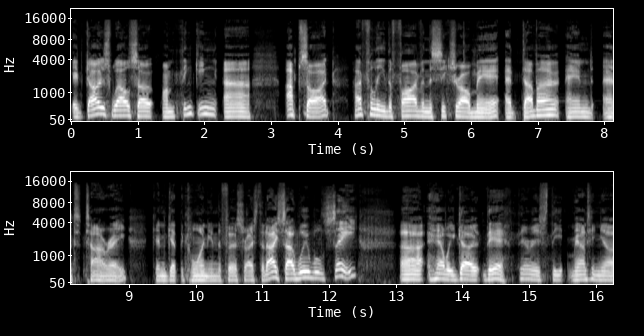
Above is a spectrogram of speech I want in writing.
it goes well, so I'm thinking uh, upside. Hopefully, the five and the six year old mare at Dubbo and at Taree can get the coin in the first race today. So we will see uh, how we go there. There is the mounting yard.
